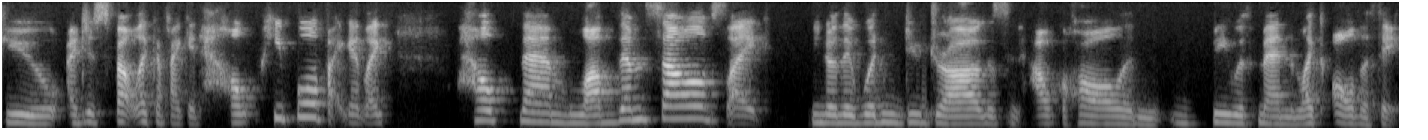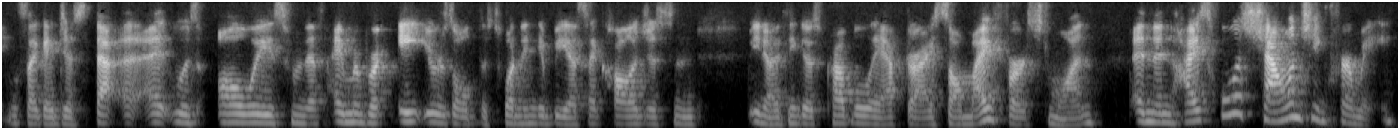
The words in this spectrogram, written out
to. I just felt like if I could help people, if I could like help them love themselves, like you know they wouldn't do drugs and alcohol and be with men and like all the things. Like I just that it was always from this. I remember eight years old, just wanting to be a psychologist, and you know I think it was probably after I saw my first one. And then high school was challenging for me.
